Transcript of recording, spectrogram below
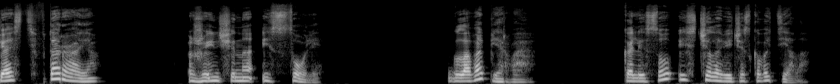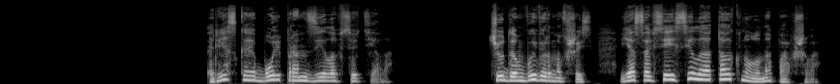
Часть вторая. Женщина из соли. Глава первая. Колесо из человеческого тела. Резкая боль пронзила все тело. Чудом вывернувшись, я со всей силы оттолкнула напавшего.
